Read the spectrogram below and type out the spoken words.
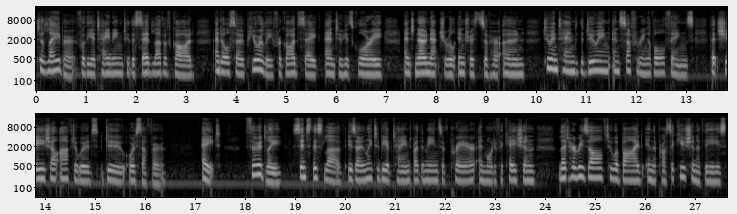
to labor for the attaining to the said love of God, and also purely for God's sake and to his glory, and no natural interests of her own, to intend the doing and suffering of all things that she shall afterwards do or suffer. 8. Thirdly, since this love is only to be obtained by the means of prayer and mortification, let her resolve to abide in the prosecution of these,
